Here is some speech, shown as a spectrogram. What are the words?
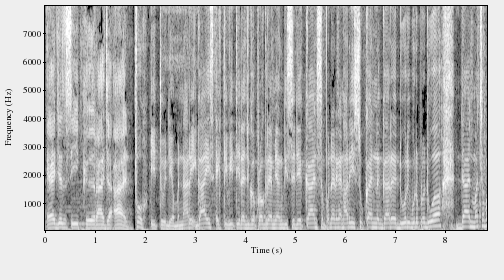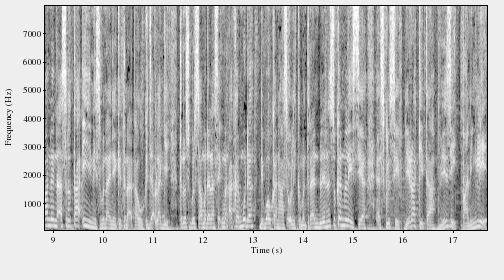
agensi kerajaan. Fuh, itu dia menarik guys aktiviti dan juga program yang disediakan sempena dengan Hari Sukan Negara 2022 dan macam mana nak sertai ni sebenarnya kita nak tahu. Kejap lagi terus bersama dalam segmen Akar Muda dibawakan khas oleh Kementerian Belia dan Sukan Malaysia eksklusif di Rakita Music paling lit.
